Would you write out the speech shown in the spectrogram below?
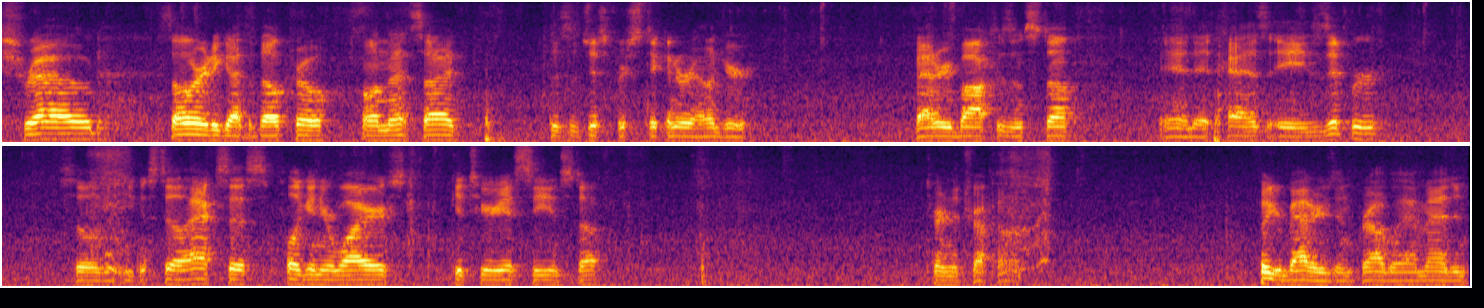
shroud. It's already got the Velcro on that side. This is just for sticking around your battery boxes and stuff. And it has a zipper so that you can still access, plug in your wires, get to your ESC and stuff. Turn the truck on. Put your batteries in probably, I imagine.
